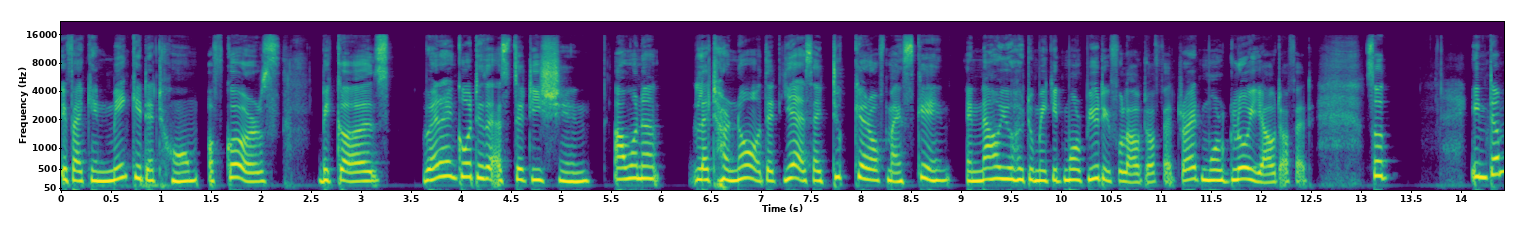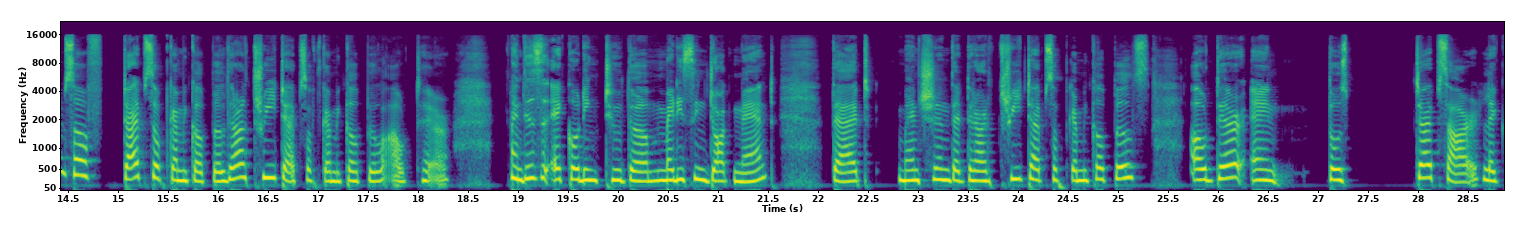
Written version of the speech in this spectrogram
if I can make it at home, of course, because when I go to the esthetician, I want to let her know that yes, I took care of my skin and now you have to make it more beautiful out of it, right? More glowy out of it. So, in terms of types of chemical peel, there are three types of chemical peel out there. And this is according to the medicine.net that mentioned that there are three types of chemical peels out there. And those types are like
